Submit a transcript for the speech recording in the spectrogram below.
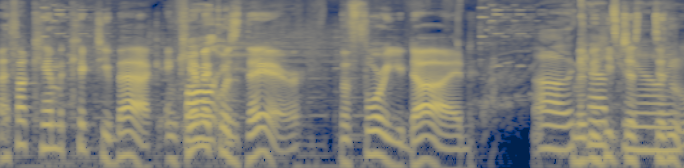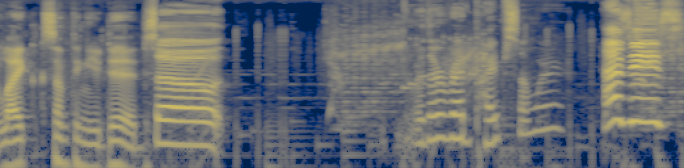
I thought Kamek kicked you back, and Kamek was there before you died. Oh, the Maybe he just meowing. didn't like something you did. So, were there red pipes somewhere? Hazzies!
